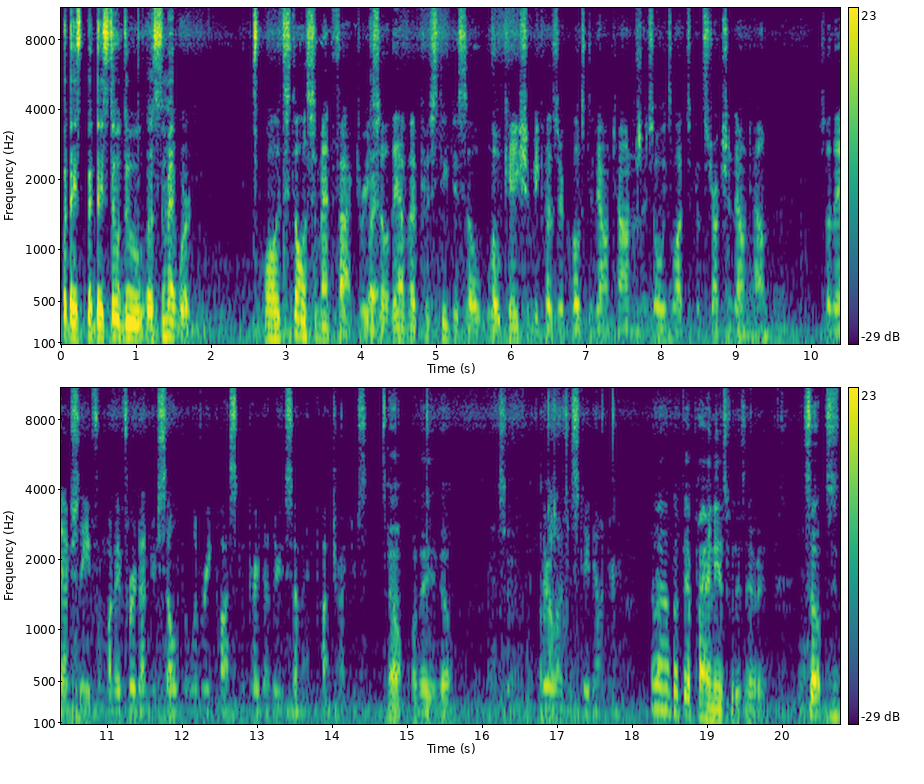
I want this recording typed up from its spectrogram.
But they but they still do uh, cement work. Well, it's still a cement factory, Right. so they have a prestigious location because they're close to downtown, and there's always lots of construction downtown. So they actually, from what I've heard, undersell delivery costs compared to other cement contractors. Oh, well, there you go. Yeah, so they're allowed to stay down here. Uh, but they're pioneers for this area. Yeah. So, s-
